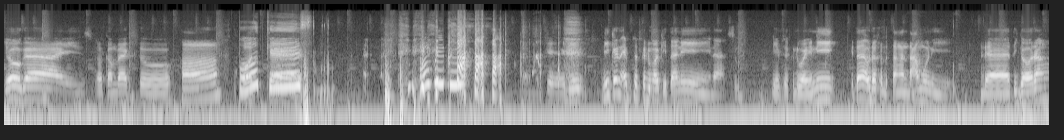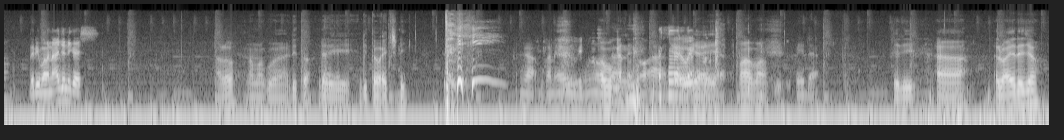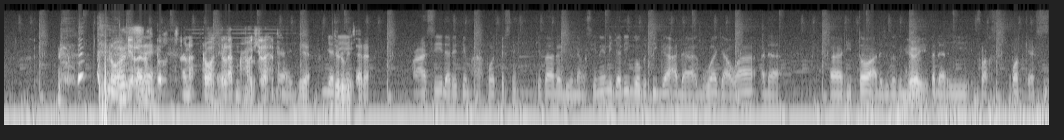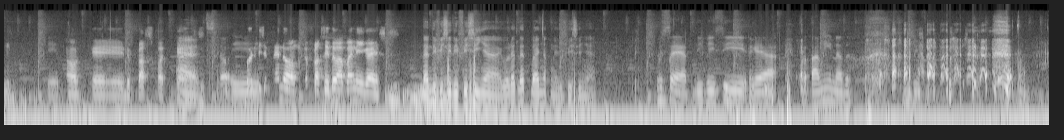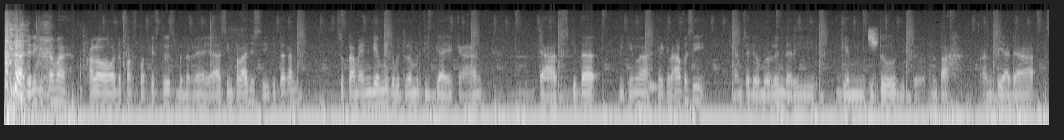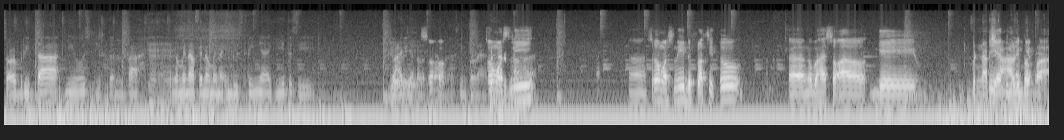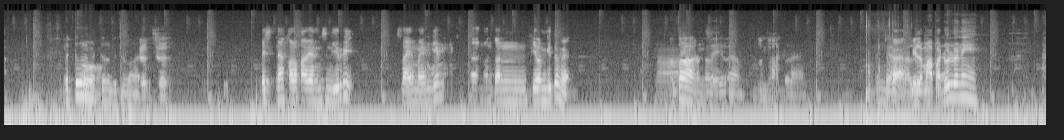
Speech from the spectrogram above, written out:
Yo guys, welcome back to Huh Podcast. Apa itu? Oke, di, ini kan episode kedua kita nih. Nah, di episode kedua ini kita udah kedatangan tamu nih. Ada tiga orang. Dari mana aja nih guys? Halo, nama gue Dito dari Dito HD. Enggak, bukan Ewi. Oh, bukan ya. sosokan. Ewi. Iya iya, maaf maaf. Beda. Jadi, eh lu aja deh Jo. perwakilan untuk sana perwakilan perwakilan Ya, Iya, Jadi- juru bicara. makasih dari tim H Podcast nih. Kita ada diundang ke sini nih. Jadi gue bertiga ada gua Jawa, ada eh, Dito, ada juga Genjo. Kita dari Flux Podcast. Gitu. Oke, The Flux Podcast. Boleh diceritain dong, The Flux itu apa nih guys? dan divisi-divisinya gue liat-liat banyak nih divisinya Buset, divisi kayak Pertamina tuh. nah, jadi kita mah kalau The Fox Podcast tuh sebenarnya ya simple aja sih. Kita kan suka main game nih kebetulan bertiga ya kan. Ya, terus kita bikin lah kira-kira apa sih yang bisa diobrolin dari game itu gitu. Entah nanti ada soal berita, news gitu, entah fenomena-fenomena industrinya gitu sih. Itu Yoi. aja kalau So- simple so mostly- Uh, so mostly The Flux itu uh, ngebahas soal game. Benar Iya, sekali bintang game Bapak. betul Oh. betul betul banget betul Bes- Nah, kalau kalian sendiri selain main game uh, nonton film gitu nggak? Nah, nonton sih. film nonton nggak Suka. Film apa dulu nih?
